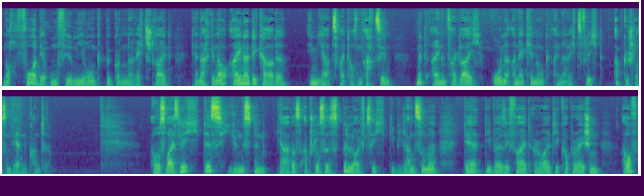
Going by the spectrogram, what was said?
noch vor der Umfirmierung begonnener Rechtsstreit, der nach genau einer Dekade im Jahr 2018 mit einem Vergleich ohne Anerkennung einer Rechtspflicht abgeschlossen werden konnte. Ausweislich des jüngsten Jahresabschlusses beläuft sich die Bilanzsumme der Diversified Royalty Corporation auf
